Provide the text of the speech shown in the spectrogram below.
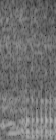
Ooh.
